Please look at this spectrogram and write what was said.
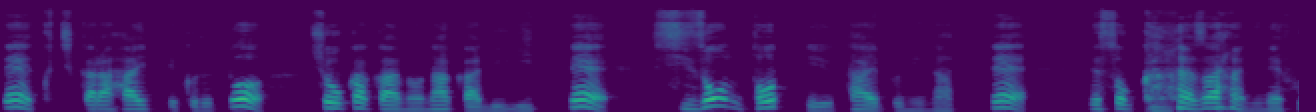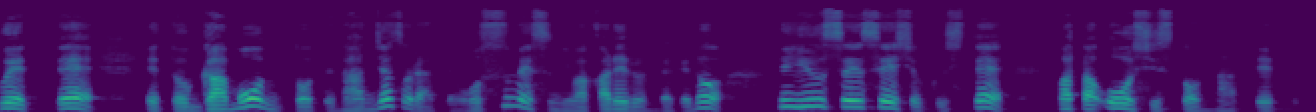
て口から入ってくると、消化管の中に行って、シゾントっていうタイプになって、で、そっから さらにね、増えて、えっと、ガモントってなんじゃそりゃってオスメスに分かれるんだけど、で、有性生殖して、またオーシストになってって。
